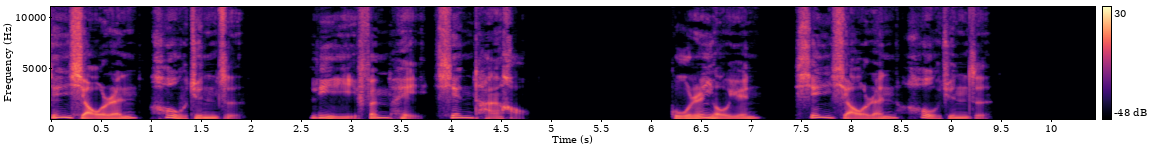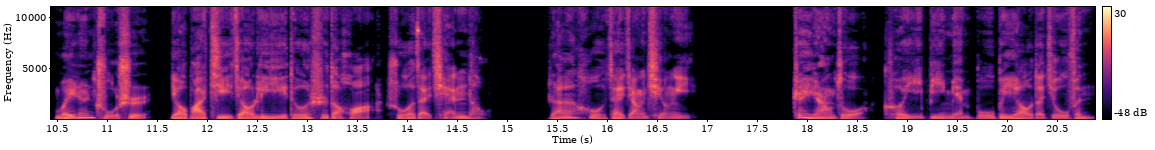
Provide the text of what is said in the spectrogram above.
先小人后君子，利益分配先谈好。古人有云：“先小人后君子。”为人处事要把计较利益得失的话说在前头，然后再讲情义。这样做可以避免不必要的纠纷，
